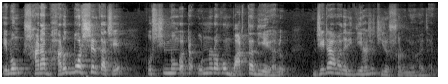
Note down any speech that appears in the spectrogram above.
এবং সারা ভারতবর্ষের কাছে পশ্চিমবঙ্গ একটা অন্যরকম বার্তা দিয়ে গেল, যেটা আমাদের ইতিহাসে চিরস্মরণীয় হয়ে থাকবে।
